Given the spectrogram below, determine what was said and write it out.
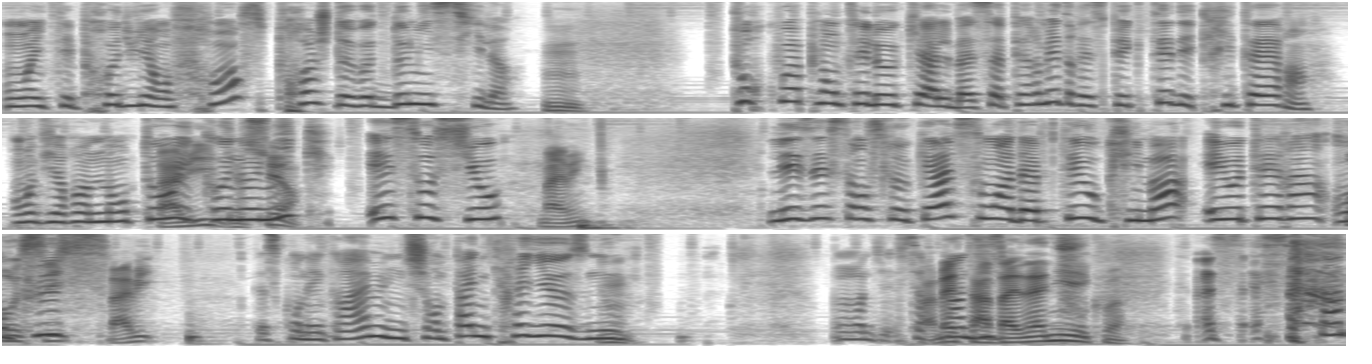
ont été produits en France, proche de votre domicile. Hmm. Pourquoi planter local? Bah, Ça permet de respecter des critères environnementaux, Ah oui, bien économiques et sociaux. Bah oui. Les essences locales sont adaptées au climat et au terrain en Aussi. plus. Bah oui. Parce qu'on est quand même une champagne crayeuse, nous. Mm. On dit- On va mettre un bananier, quoi. Ah, certains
